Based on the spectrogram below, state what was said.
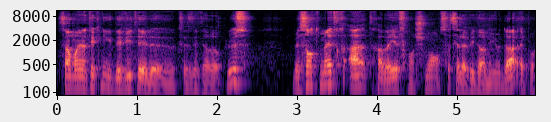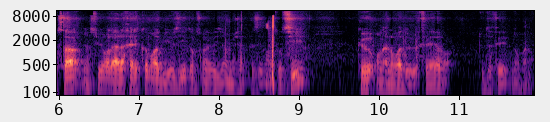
C'est un moyen technique d'éviter que ça se détériore plus, mais sans te mettre à travailler franchement, ça c'est la vie de Rabbi Yoda, et pour ça, bien sûr, la halakha comme Rabbi Yosi, comme on avait dit en déjà précédente aussi, qu'on a le droit de le faire tout à fait normalement.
